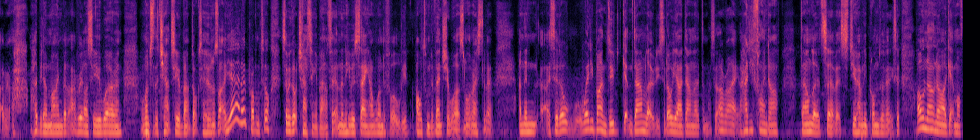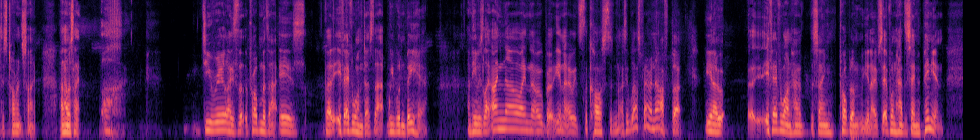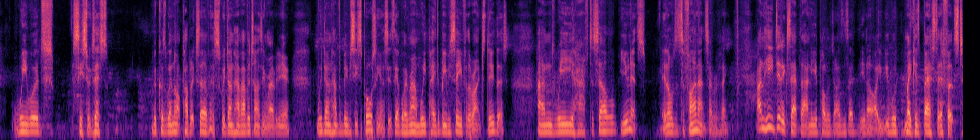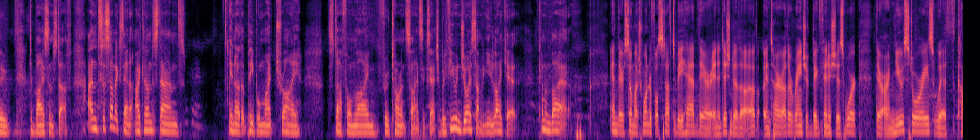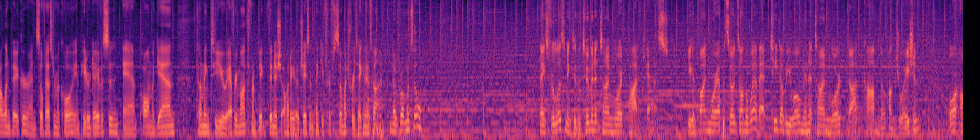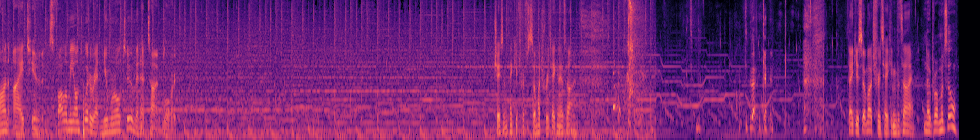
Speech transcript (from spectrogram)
I hope you don't mind, but I realised who you were, and I wanted to chat to you about Doctor Who." And I was like, "Yeah, no problem at all." So we got chatting about it, and then he was saying how wonderful the Ultimate Adventure was and all the rest of it. And then I said, "Oh, where do you buy them? Do you get them downloaded?" He said, "Oh yeah, I download them." I said, "All right. How do you find our download service? Do you have any problems with it?" He said, "Oh no, no, I get them off this torrent site." And I was like, "Oh." do you realize that the problem with that is that if everyone does that, we wouldn't be here? And he was like, I know, I know, but you know, it's the cost. And I said, well, that's fair enough. But, you know, uh, if everyone had the same problem, you know, if everyone had the same opinion, we would cease to exist because we're not public service. We don't have advertising revenue. We don't have the BBC supporting us. It's the other way around. We pay the BBC for the right to do this. And we have to sell units in order to finance everything. And he did accept that and he apologized and said, you know, he would make his best efforts to, to buy some stuff. And to some extent, I can understand, you know, that people might try stuff online through torrent sites, etc. But if you enjoy something, you like it, come and buy it. And there's so much wonderful stuff to be had there. In addition to the other, entire other range of Big Finish's work, there are news stories with Colin Baker and Sylvester McCoy and Peter Davison and Paul McGann coming to you every month from Big Finish Audio. Jason, thank you for, so much for taking the time. No problem at all. Thanks for listening to the Two Minute Time Lord podcast. You can find more episodes on the web at twominutetimelord.com, no punctuation or on iTunes. Follow me on Twitter at numeral 2 Minute Time Lord. Jason, thank you for so much for taking the time. Do that again. Thank you so much for taking the time. No problem at all.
